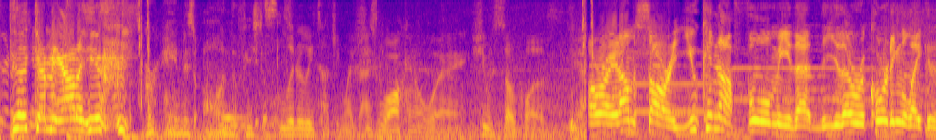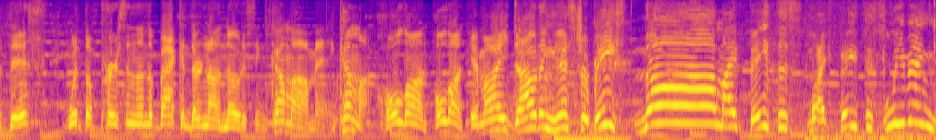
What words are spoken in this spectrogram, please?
we're gonna get me out of here. Her hand is on the feast. It's literally touching like that. She's walking away. She was so close. Yeah. Alright, I'm sorry. You cannot fool me that they're recording like this with the person in the back and they're not noticing. Come on, man. Come on. Hold on. Hold on. Am I doubting Mr. Beast? No! My faith is... My faith is leaving!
